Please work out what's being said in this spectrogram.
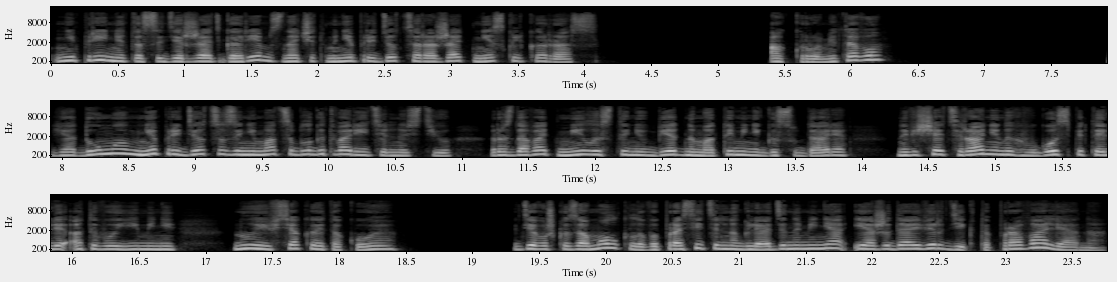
не принято содержать гарем, значит, мне придется рожать несколько раз». «А кроме того...» Я думаю, мне придется заниматься благотворительностью, раздавать милостыню бедным от имени государя, навещать раненых в госпитале от его имени, ну и всякое такое. Девушка замолкла, вопросительно глядя на меня и ожидая вердикта, права ли она.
